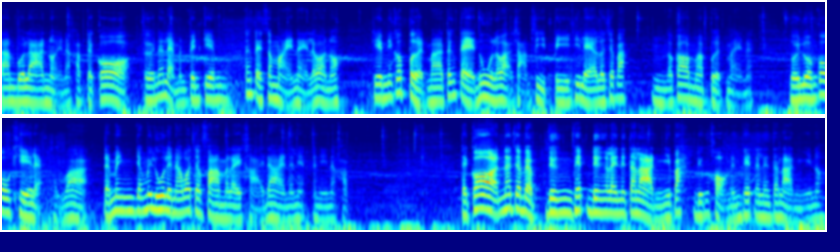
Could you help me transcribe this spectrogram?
ราณโบราณหน่อยนะครับ แต่ก็เออนั่นแหละมันเป็นเกมตั้งแต่สมัยไหนแล้วอะเนาะเกมนี้ก็เปิดมาตั้งแต่นู่นแล้วอะสามสี่ปีที่แล้วแล้วใช่ปะอืมแล้วก็มาเปิดใหม่นะโดยรวมก็โอเคแหละผมว่า แต่มันยังไม่รู้เลยนะว่าจะฟาร์มอะไรขายได้นะเนี่ยอันนี้นะครับ แต่ก็น่าจะแบบดึงเพชรดึงอะไรในตลาดอย่างนี้ปะดึงของดึงเพชรอะไรในตลาดอย่างนี้เนาะ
